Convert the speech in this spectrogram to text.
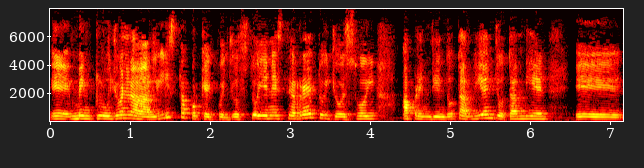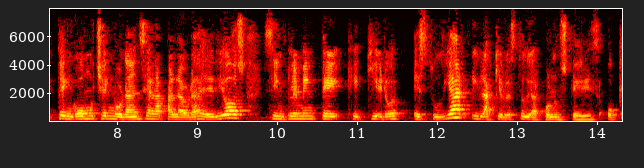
eh, me incluyo en la lista porque pues yo estoy en este reto y yo estoy aprendiendo también, yo también eh, tengo mucha ignorancia en la palabra de Dios, simplemente que quiero estudiar y la quiero estudiar con ustedes, ¿ok?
